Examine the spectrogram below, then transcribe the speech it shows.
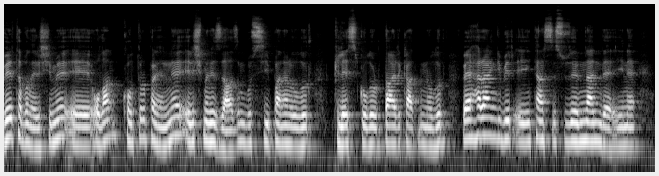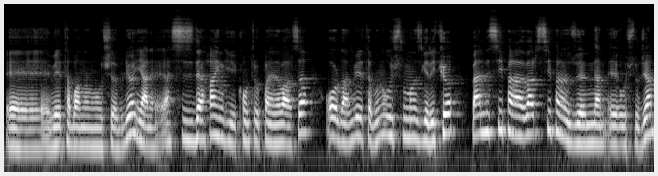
veri tabanı erişimi e, olan kontrol paneline erişmeniz lazım. Bu cPanel olur, Plesk olur, Direct Admin olur ve herhangi bir e, internet sitesi üzerinden de yine e, veri tabanlarından oluşturabiliyor. Yani sizde hangi kontrol paneli varsa oradan veri tabanı oluşturmanız gerekiyor. Bende cPanel var. cPanel üzerinden e, oluşturacağım.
